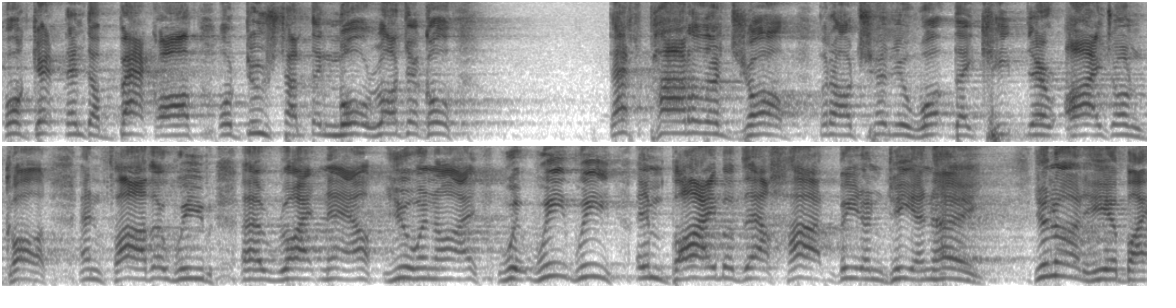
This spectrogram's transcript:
or get them to back off or do something more logical? That's part of the job. But I'll tell you what, they keep their eyes on God. And Father, we, uh, right now, you and I, we, we, we imbibe of their heartbeat and DNA. You're not here by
